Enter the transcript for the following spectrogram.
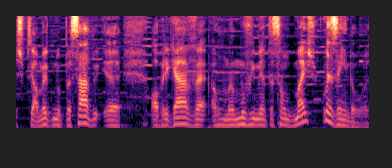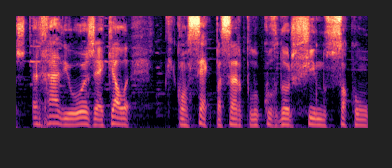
especialmente no passado, eh, obrigava a uma movimentação de meios, mas ainda hoje. A rádio hoje é aquela que consegue passar pelo corredor fino só com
